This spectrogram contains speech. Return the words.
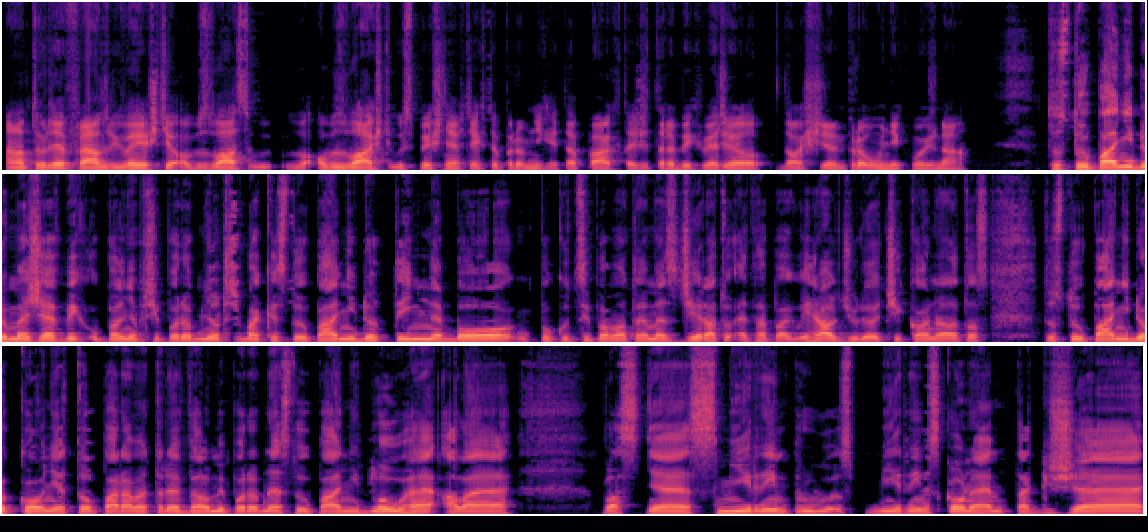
a na Tour de France bývají ještě obzvlášť, obzvlášť úspěšné v těchto prvních etapách, takže tady bych věřil další den pro únik možná. To stoupání do Mežev bych úplně připodobnil třeba ke stoupání do Tyň, nebo pokud si pamatujeme z Gira tu etapu, jak vyhrál Giulio Ciccone letos, to stoupání do je to parametr je velmi podobné stoupání, dlouhé, ale vlastně s mírným, prů, s mírným sklonem, takže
